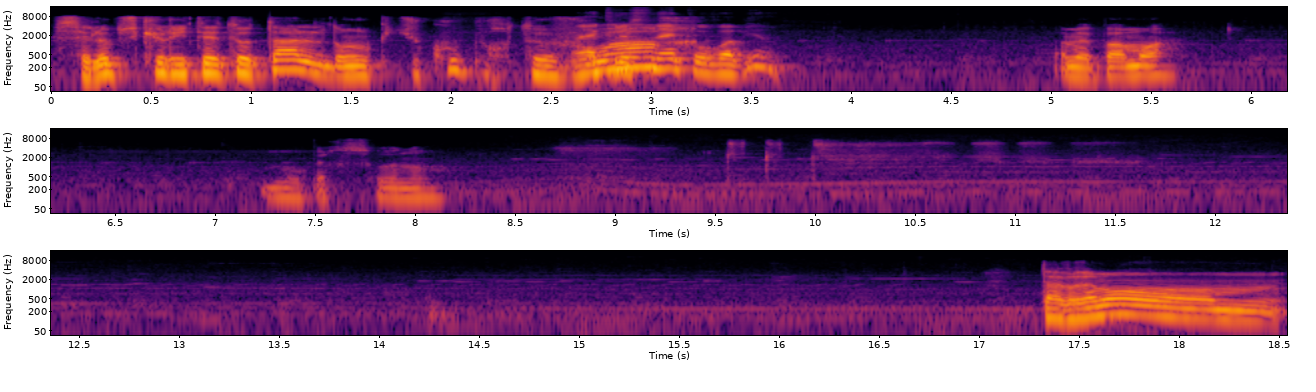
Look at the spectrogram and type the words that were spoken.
C'est l'obscurité totale, donc du coup, pour te voir. Avec le snake, on voit bien. Ah, mais pas moi. Mon perso, non. T'as vraiment hum,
